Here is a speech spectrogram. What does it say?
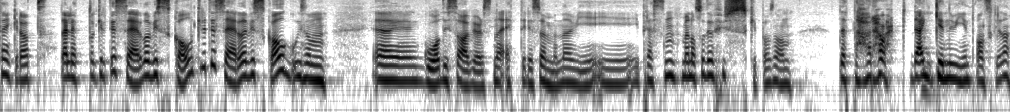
tenker at det er lett å kritisere det. Og vi skal kritisere det. Vi skal liksom, eh, gå disse avgjørelsene etter i sømmene, vi i, i, pressen. Men også det å huske på sånn Dette har vært Det er genuint vanskelig, da.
